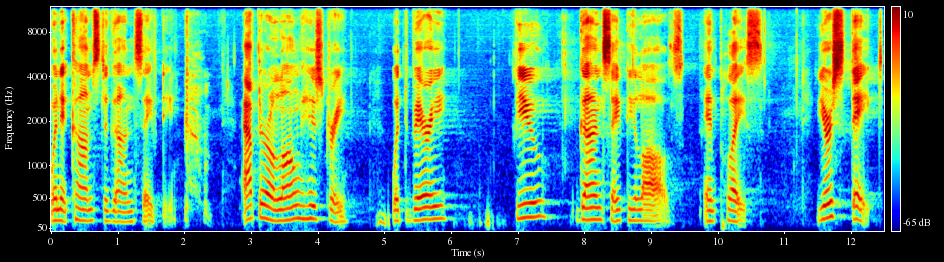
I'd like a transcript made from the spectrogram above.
when it comes to gun safety. After a long history with very few gun safety laws in place, your state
